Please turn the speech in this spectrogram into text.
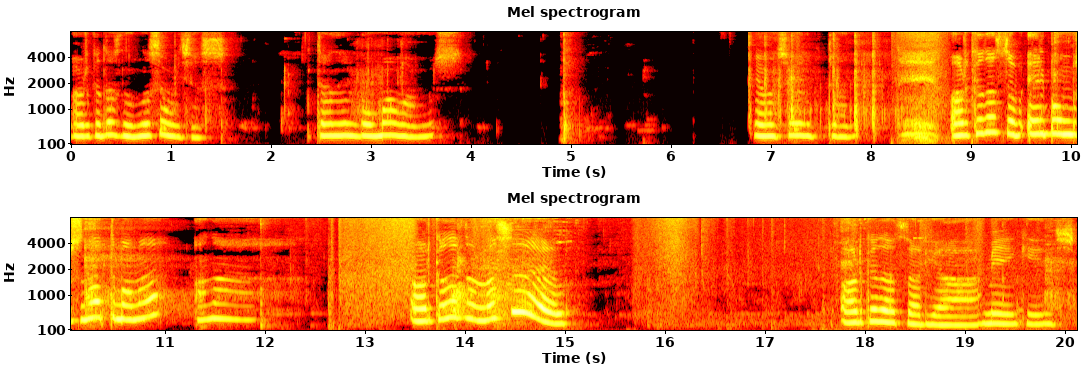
Arkadaşlar nasıl vuracağız? Bir tane bomba varmış. Hemen şöyle bir tane. Arkadaşlar el bombasını attım ama. Ana. Arkadaşlar nasıl? Arkadaşlar ya. Megiş.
